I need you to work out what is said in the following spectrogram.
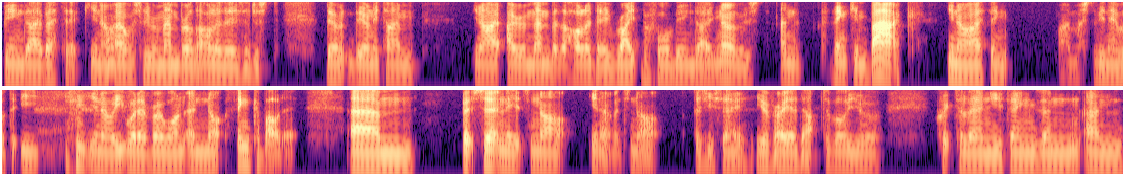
being diabetic. You know, I obviously remember other holidays. I just the the only time, you know, I, I remember the holiday right before being diagnosed. And thinking back, you know, I think I must have been able to eat, you know, eat whatever I want and not think about it. Um, but certainly, it's not. You know, it's not as you say. You're very adaptable. You're quick to learn new things, and and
